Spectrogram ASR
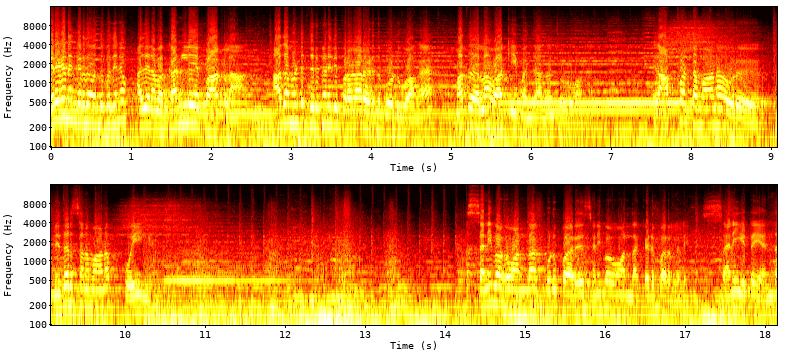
கிரகணங்கிறது வந்து பார்த்தீங்கன்னா அது நம்ம கண்ணிலேயே பார்க்கலாம். அதை மட்டும் திருக்கணிதி பிரகாரம் எடுத்து போட்டுக்குவாங்க. மற்றதெல்லாம் வாக்கிய பஞ்சாங்கன்னு சொல்லுவாங்க. இது அப்பட்டமான ஒரு நிதர்சனமான பொய்ங்க. சனி பகவான் தான் கொடுப்பாரு சனி பகவான் தான் கெடுப்பார் இல்லை சனி கிட்ட எந்த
